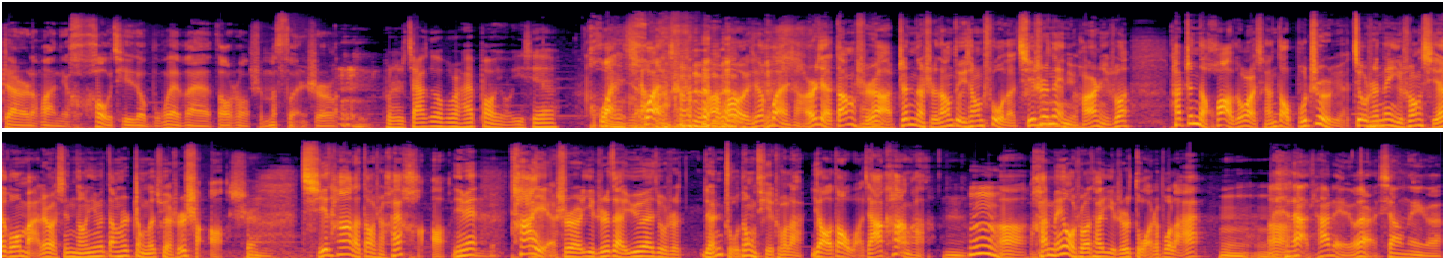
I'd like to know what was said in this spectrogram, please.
这样的话，你后期就不会再遭受什么损失了。不是嘉哥不是还抱有一些幻想幻想 啊，抱有一些幻想，而且当时啊，真的是当对象处的。其实那女孩，你说她真的花了多少钱，倒不至于，就是那一双鞋给我买了有点心疼，因为当时挣的确实少。是。其他的倒是还好，因为他也是一直在约，就是人主动提出来要到我家看看，嗯。嗯。啊，还没有说他一直躲着不来。嗯嗯。啊。那他这有点像那个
